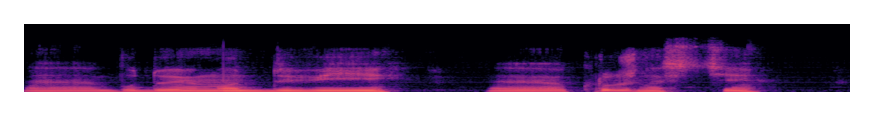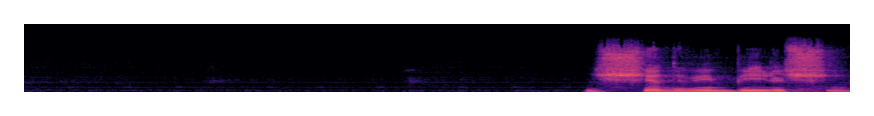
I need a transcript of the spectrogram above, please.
Е, Будуємо дві е, окружності. І ще дві більші.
